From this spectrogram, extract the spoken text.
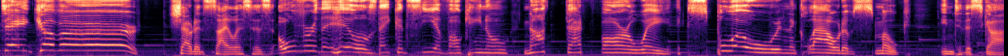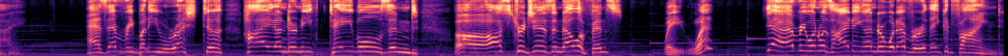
Take cover! shouted Silas as over the hills they could see a volcano not that far away explode in a cloud of smoke into the sky. As everybody rushed to hide underneath tables and uh, ostriches and elephants. Wait, what? Yeah, everyone was hiding under whatever they could find.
